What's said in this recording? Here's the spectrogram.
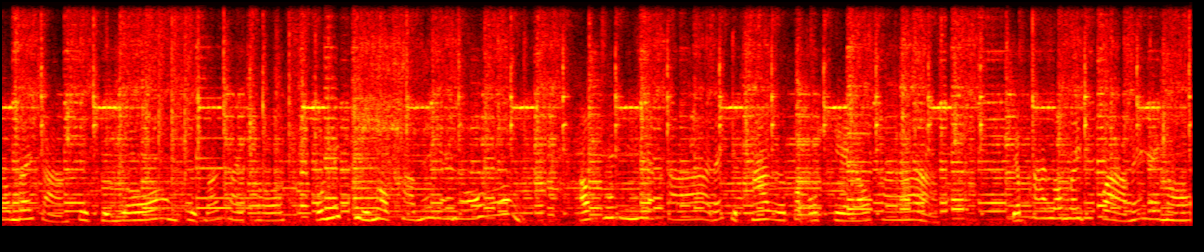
ต้องได้สามสิบถึงโยงสุดบ้านชายทองโอ้ยไม่ถึงหรอกค่ะไม่ไรน้องเอาแค่นี้แหละค่ะได้สิบห้าเลยก็โอเคแล้วค่ะ เดี๋ยวพาลงเลยดีกว่าแม่ยายน้อง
